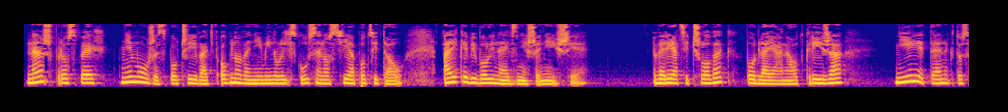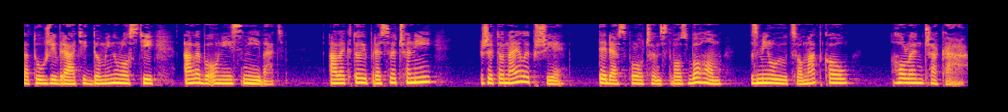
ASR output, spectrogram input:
Náš prospech nemôže spočívať v obnovení minulých skúseností a pocitov, aj keby boli najvznešenejšie. Veriaci človek, podľa Jána od kríža, nie je ten, kto sa túži vrátiť do minulosti alebo o nej snívať, ale kto je presvedčený, že to najlepšie, teda spoločenstvo s Bohom, s milujúcou matkou, ho len čaká.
